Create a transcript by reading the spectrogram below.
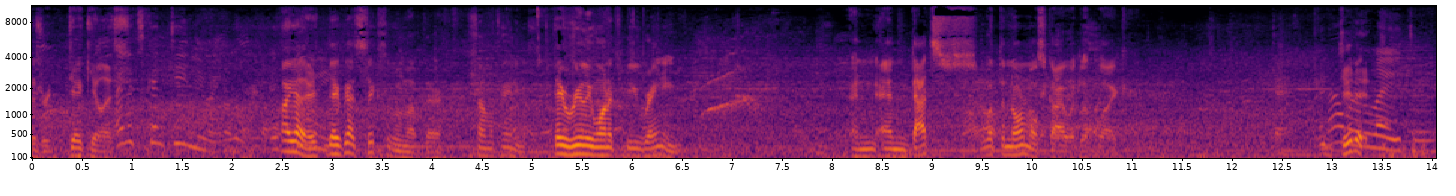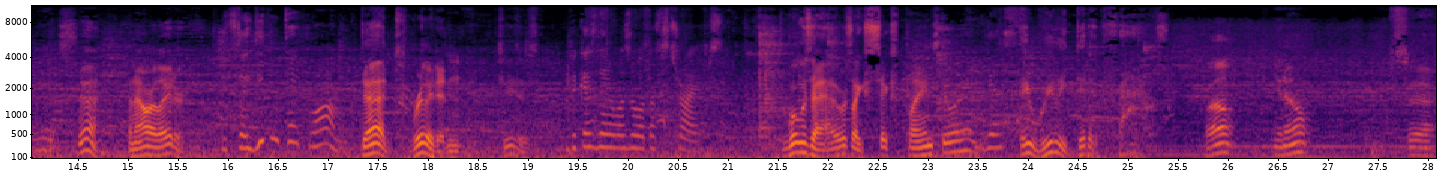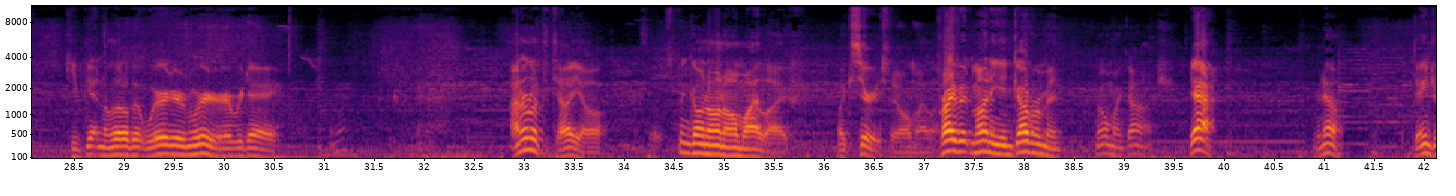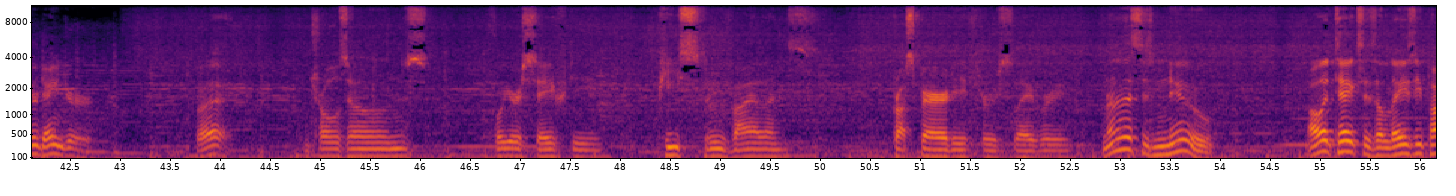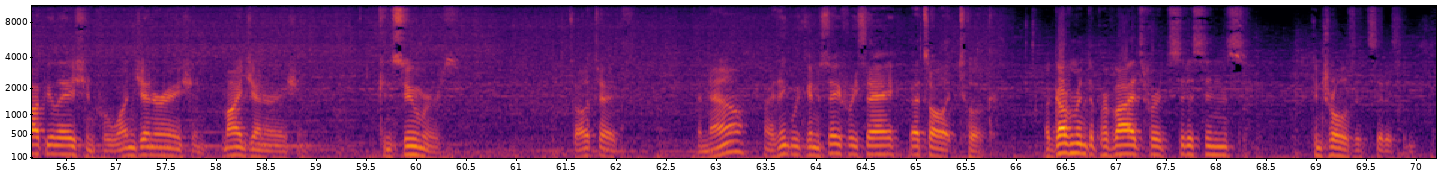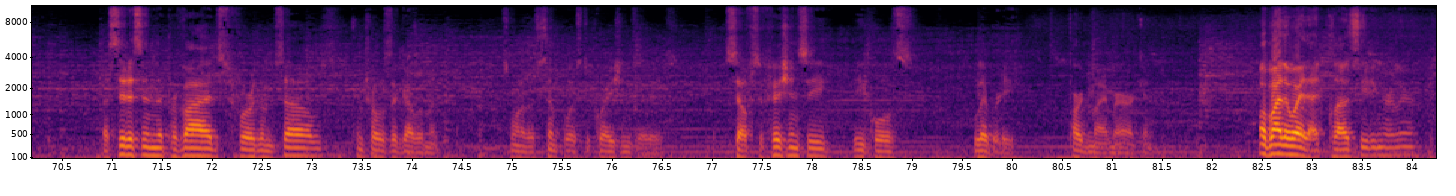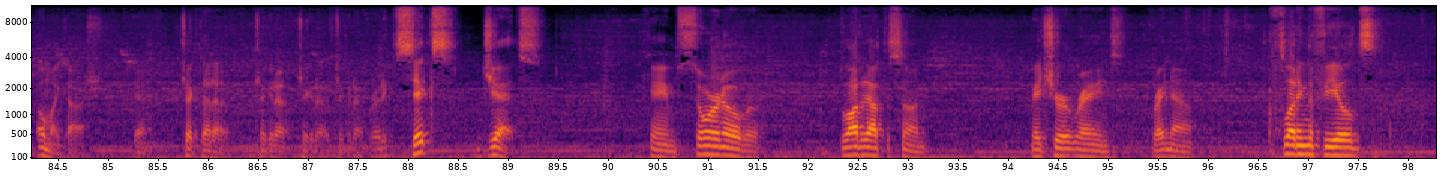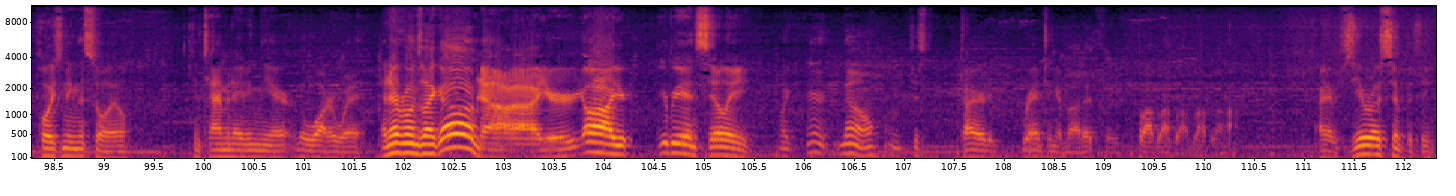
That is ridiculous. And it's continuing. It's Oh yeah, they- going. they've got six of them up there simultaneous. They really want it to be raining, and and that's what the normal sky would look like. An They did it. later, yes. Yeah, an hour later. It's, they didn't take long That really didn't. Jesus. because there was a lot of stripes. What was that? There was like six planes doing it. Yes. They really did it fast. Well, you know, it's uh, keep getting a little bit weirder and weirder every day. I don't know what to tell y'all. It's been going on all my life. Like seriously, all my life. Private money in government. Oh my gosh. Yeah. We know. Danger, danger. But control zones for your safety, peace through violence, prosperity through slavery. None of this is new. All it takes is a lazy population for one generation, my generation, consumers. That's all it takes. And now, I think we can safely say that's all it took. A government that provides for its citizens controls its citizens. A citizen that provides for themselves controls the government. It's one of the simplest equations there is. Self sufficiency equals liberty. Pardon my American. Oh, by the way, that cloud seeding earlier? Oh my gosh. Yeah. Check that out. Check it out. Check it out. Check it out. Ready? Six jets came soaring over, blotted out the sun, made sure it rains right now, flooding the fields, poisoning the soil, contaminating the air, the waterway. And everyone's like, "Oh no, you're oh you're you're being silly." I'm like, "Eh, no, I'm just tired of ranting about it for blah blah blah blah blah. I have zero sympathy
